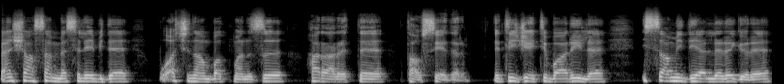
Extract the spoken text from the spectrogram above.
Ben şahsen meseleye bir de bu açıdan bakmanızı hararetle tavsiye ederim. Netice itibariyle İslami değerlere göre,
